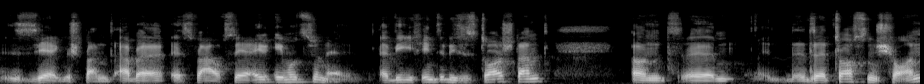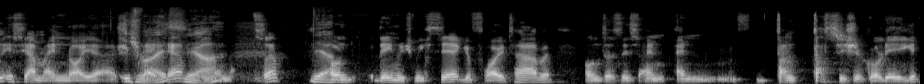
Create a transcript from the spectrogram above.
sehr gespannt, aber es war auch sehr e-, emotionell, äh, wie ich hinter dieses Tor stand. Und ähm, der Thorsten Schorn ist ja mein neuer Sprecher. Ich weiß, ja. Ja. Und dem ich mich sehr gefreut habe. Und das ist ein, ein fantastischer Kollege.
